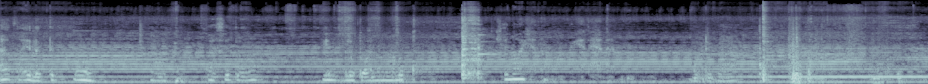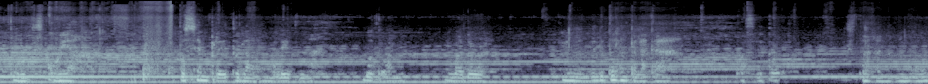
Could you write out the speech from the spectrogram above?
Lahat na electric mo. Tapos ito, yung lutuan ng manok. Yan o, yan o. Yan, yan. O, diba? Tulog sa kuya. Tapos siyempre, ito lang, maliit na. Lutuan ni mother. Yun lang, ganito lang talaga. Tapos ito, isda ka ng ano,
